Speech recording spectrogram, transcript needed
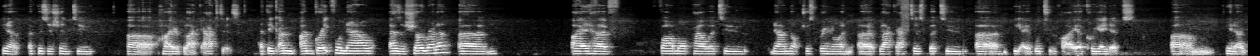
you know, a position to hire Black actors. I think I'm I'm grateful now as a showrunner, um, I have far more power to now not just bring on uh, black actors, but to um, be able to hire creatives. Um, you know,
